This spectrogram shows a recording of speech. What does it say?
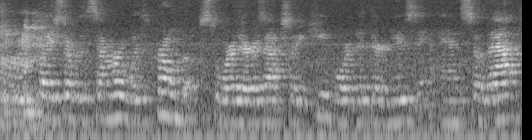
were replaced over the summer with Chromebooks to where there is actually a keyboard that they're using. And so that,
